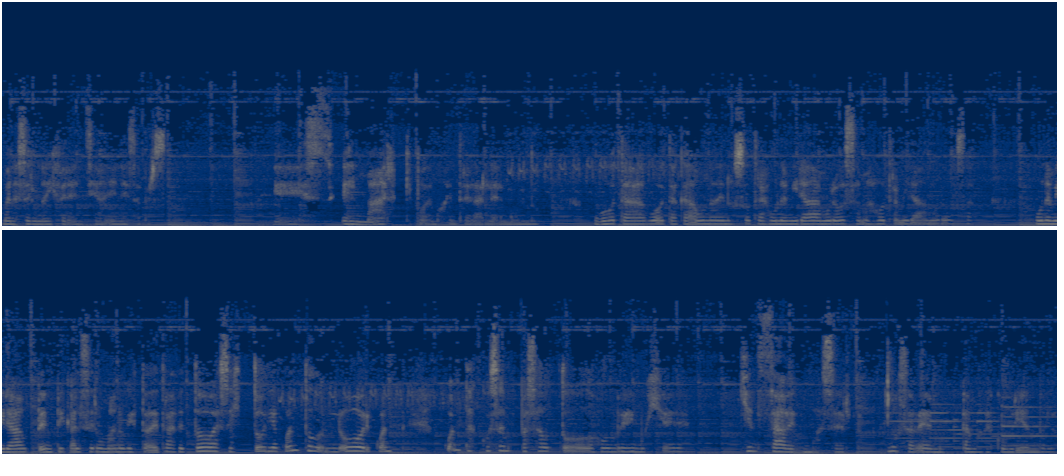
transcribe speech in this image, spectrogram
van a hacer una diferencia en esa persona. Es el mar que podemos entregarle al mundo. Gota a gota, cada una de nosotras una mirada amorosa más otra mirada amorosa. Una mirada auténtica al ser humano que está detrás de toda esa historia. Cuánto dolor, cuánt- cuántas cosas hemos pasado todos, hombres y mujeres. ¿Quién sabe cómo hacerlo? No sabemos, estamos descubriéndolo.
